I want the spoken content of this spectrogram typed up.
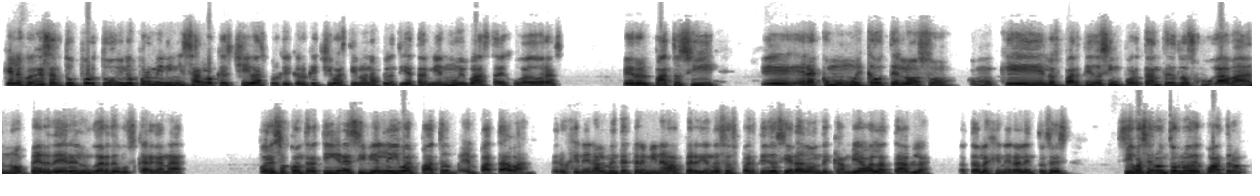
que le juegues al tú por tú y no por minimizar lo que es Chivas, porque creo que Chivas tiene una plantilla también muy vasta de jugadoras, pero el Pato sí eh, era como muy cauteloso, como que los partidos importantes los jugaba a no perder en lugar de buscar ganar. Por eso contra Tigres, si bien le iba al Pato, empataba, pero generalmente terminaba perdiendo esos partidos y era donde cambiaba la tabla, la tabla general. Entonces, sí va a ser un torneo de cuatro,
